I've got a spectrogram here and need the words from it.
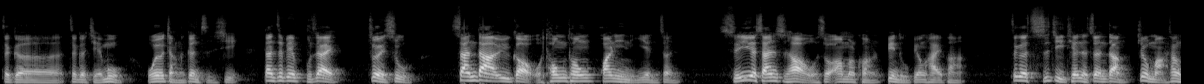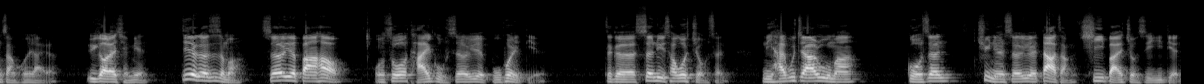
这个这个节目，我有讲的更仔细，但这边不再赘述。三大预告我通通欢迎你验证。十一月三十号我说 Omicron 病毒不用害怕，这个十几天的震荡就马上涨回来了。预告在前面，第二个是什么？十二月八号，我说台股十二月不会跌，这个胜率超过九成，你还不加入吗？果真，去年十二月大涨七百九十一点，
